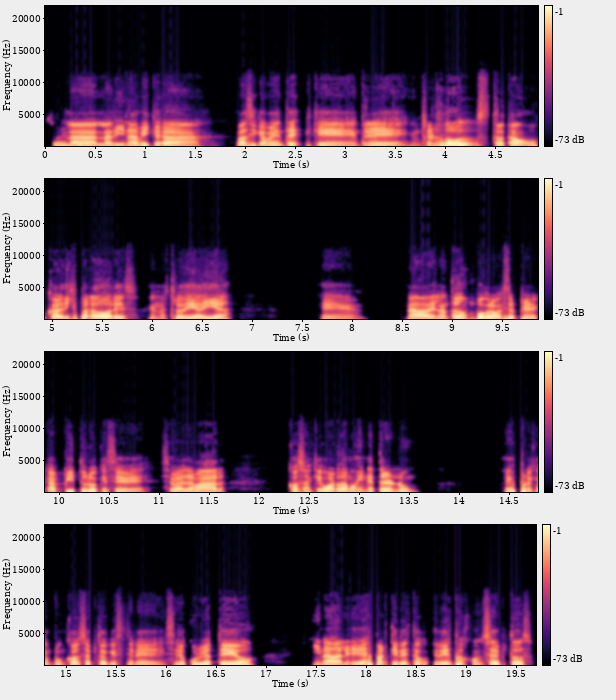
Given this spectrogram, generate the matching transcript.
Son la, dinámica básicamente es que entre, entre los dos tratamos de buscar disparadores en nuestro día a día. Eh, nada, adelantando un poco lo que es el primer capítulo, que se, se va a llamar Cosas que guardamos in eternum. Es, por ejemplo, un concepto que se le, se le ocurrió a Teo. Y nada, la idea es partir de, estos de estos conceptos,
